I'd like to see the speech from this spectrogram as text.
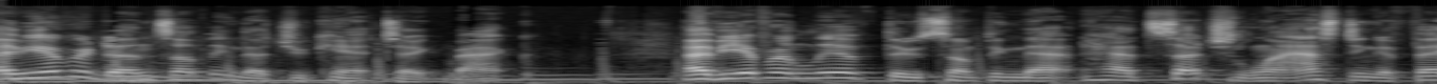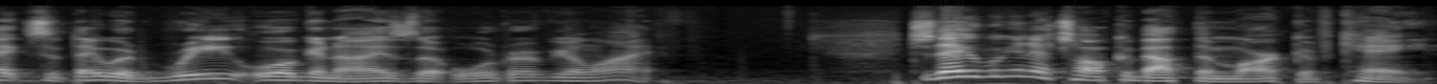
Have you ever done something that you can't take back? Have you ever lived through something that had such lasting effects that they would reorganize the order of your life? Today we're going to talk about the mark of Cain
